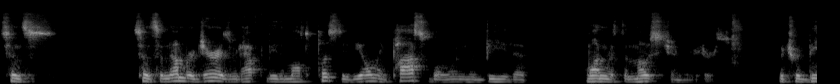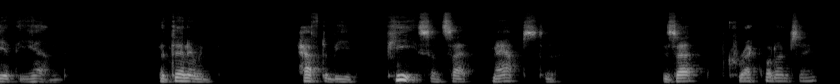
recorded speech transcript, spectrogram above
since since the number of generators would have to be the multiplicity, the only possible one would be the one with the most generators, which would be at the end. But then it would have to be P since that maps to. Is that correct what I'm saying?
